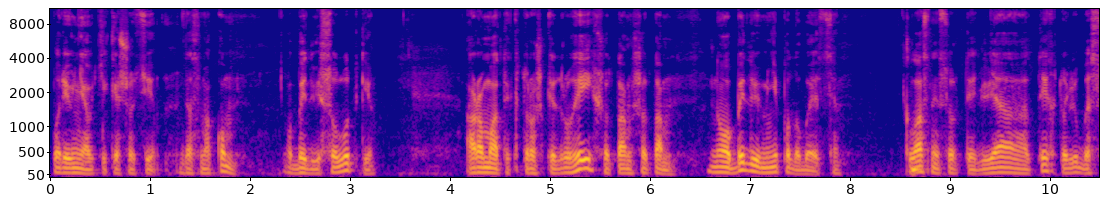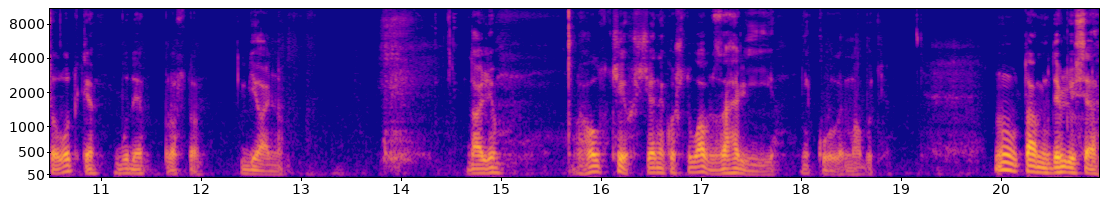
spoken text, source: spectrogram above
Порівняв тільки що ці за смаком. Обидві солодкі. Ароматик трошки другий, що там, що там. Ну, обидві мені подобаються. Класні сорти. Для тих, хто любить солодке, буде просто ідеально. Далі. Голчив ще не коштував взагалі її. Ніколи, мабуть. Ну, там дивлюся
